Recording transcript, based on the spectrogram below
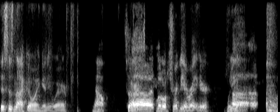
This is not going anywhere. no. Sorry. Uh, little trivia right here. What do you got? Uh,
